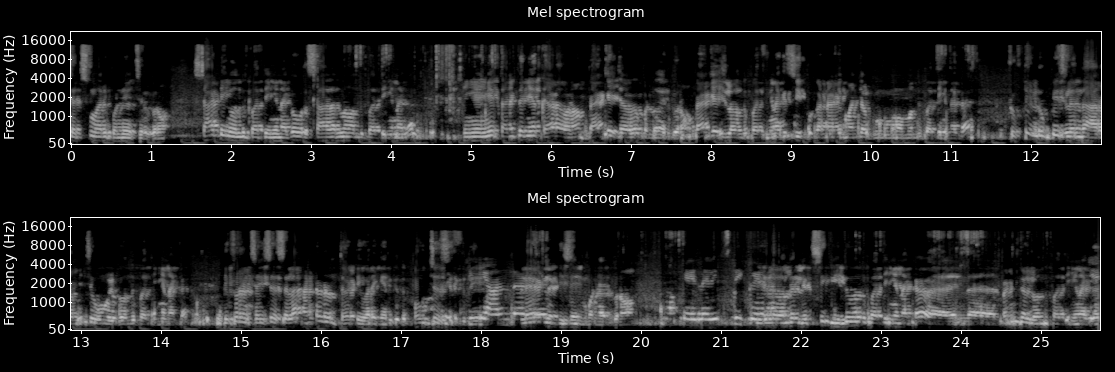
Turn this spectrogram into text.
செட்ஸ் மாதிரி பண்ணி வச்சுருக்குறோம். ஸ்டார்டிங் வந்து பார்த்தீங்கன்னாக்கா ஒரு சாதாரண வந்து பார்த்தீங்கன்னாக்கா நீங்கள் எங்கேயும் தனித்தனியாக தேட வேணாம். பேக்கேஜாகவே பண்ணி வைக்கிறோம் பேக்கேஜில் வந்து பார்த்தீங்கன்னாக்கா சீப்பு கண்ணாடி மஞ்சள் குங்குமம் வந்து பார்த்தீங்கன்னாக்கா ஃபிஃப்டீன் ருபீஸ்லேருந்து ஆரம்பித்து உங்களுக்கு வந்து பார்த்தீங்கன்னாக்கா டிஃப்ரெண்ட் எல்லாம் ஹண்ட்ரட் அண்ட் தேர்ட்டி வரைக்கும் இருக்குது. பவுச்சஸ் இருக்குது. 100. பிளேட்ல டிசைன் பண்ணியிருக்கிறோம். ஓகே இதுல வந்து லிப்ஸ்டிக் இது வந்து பாத்தீங்கன்னாக்கா இந்த பெண்கள் வந்து பாத்தீங்கன்னாக்கா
